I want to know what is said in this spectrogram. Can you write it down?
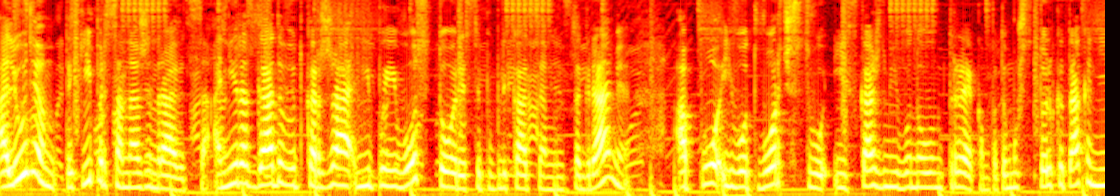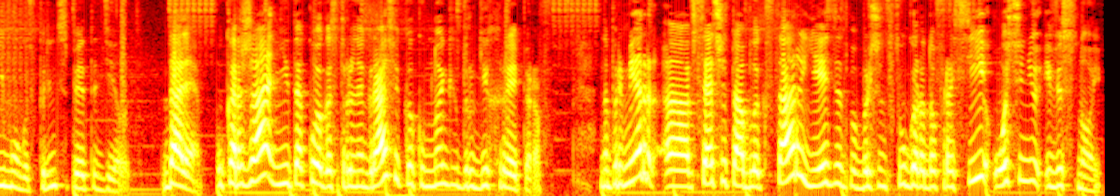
А людям такие персонажи нравятся. Они разгадывают Коржа не по его сторис и публикациям в Инстаграме, а по его творчеству и с каждым его новым треком, потому что только так они и могут, в принципе, это делать. Далее, у Коржа не такой гастрольный график, как у многих других рэперов. Например, э, вся чита Black Star ездит по большинству городов России осенью и весной.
